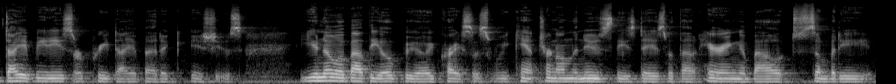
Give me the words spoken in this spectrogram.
diabetes or pre diabetic issues. You know about the opioid crisis. We can't turn on the news these days without hearing about somebody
